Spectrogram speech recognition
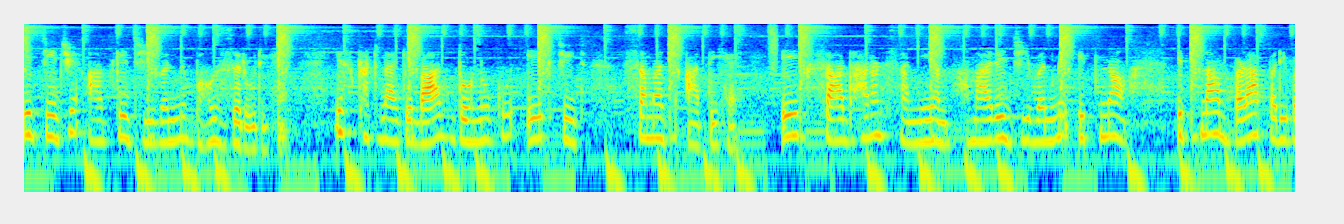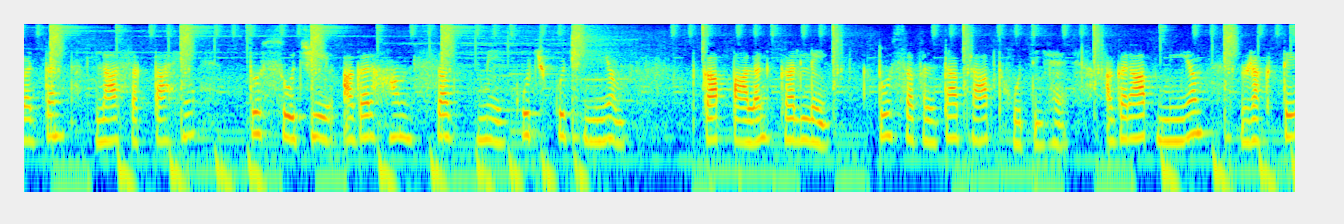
ये चीज़ें आपके जीवन में बहुत ज़रूरी हैं। इस घटना के बाद दोनों को एक चीज़ समझ आती है। एक साधारण सा नियम हमारे जीवन में इतना इतना बड़ा परिवर्तन ला सकता है तो सोचिए, अगर हम सब में कुछ कुछ नियम का पालन कर लें तो सफलता प्राप्त होती है। अगर आप नियम रखते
